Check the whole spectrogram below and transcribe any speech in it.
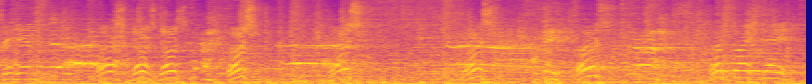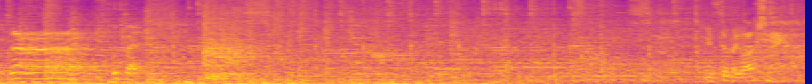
Семь. Дождь, дождь, дождь. Дождь. Дождь. Дождь. Дождь. Дождь. Дождь. Дождь. Супер. It's got a lot.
